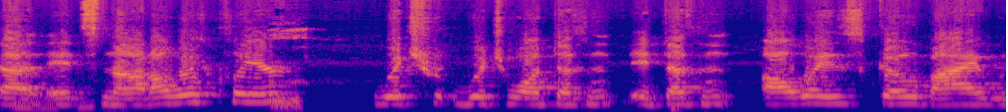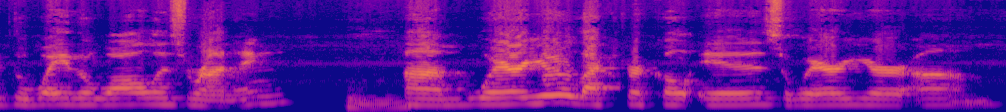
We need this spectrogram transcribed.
Uh, it's not always clear which which wall doesn't it doesn't always go by with the way the wall is running mm-hmm. um, where your electrical is, where your um,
